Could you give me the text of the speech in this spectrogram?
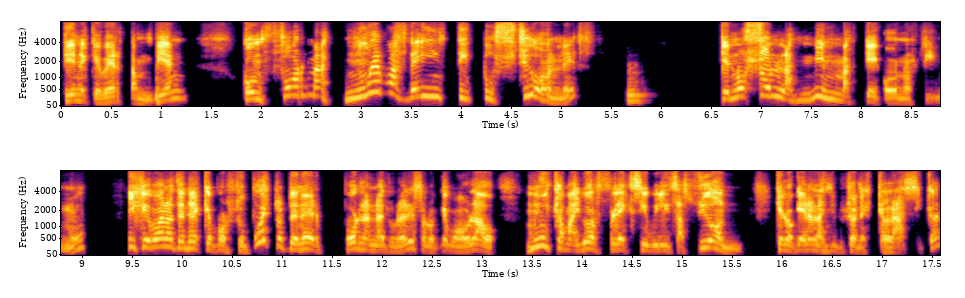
tiene que ver también con formas nuevas de instituciones mm. que no son las mismas que conocimos y que van a tener que, por supuesto, tener por la naturaleza, lo que hemos hablado, mucha mayor flexibilización que lo que eran las instituciones clásicas,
